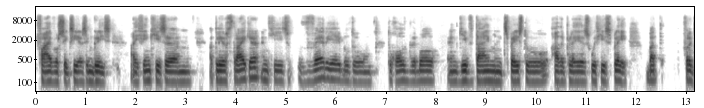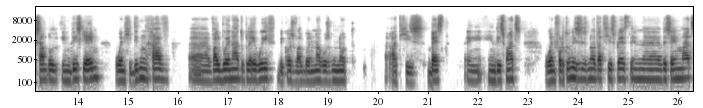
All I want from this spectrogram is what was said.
five or six years in Greece. I think he's um, a clear striker and he's very able to to hold the ball and give time and space to other players with his play. But for example, in this game, when he didn't have uh, Valbuena to play with, because Valbuena was not at his best in, in this match, when Fortounis is not at his best in uh, the same match,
